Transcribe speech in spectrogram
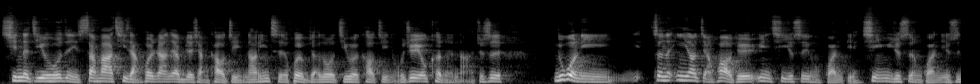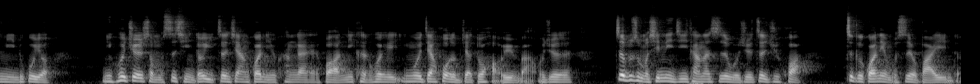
新的机会，或者你散发的气场会让人家比较想靠近，然后因此会有比较多的机会靠近。我觉得有可能啊，就是如果你真的硬要讲话，我觉得运气就是一种观点，幸运就是一种观点。就是你如果有，你会觉得什么事情都以正向观点去看待的话，你可能会因为这样获得比较多好运吧。我觉得这不是什么心灵鸡汤，但是我觉得这句话这个观点我是有 buy in 的。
